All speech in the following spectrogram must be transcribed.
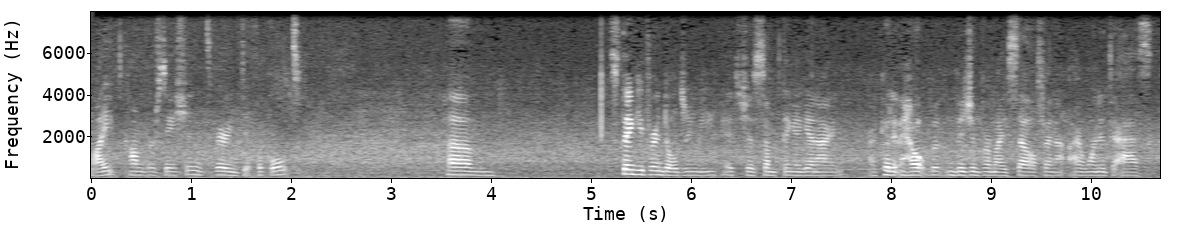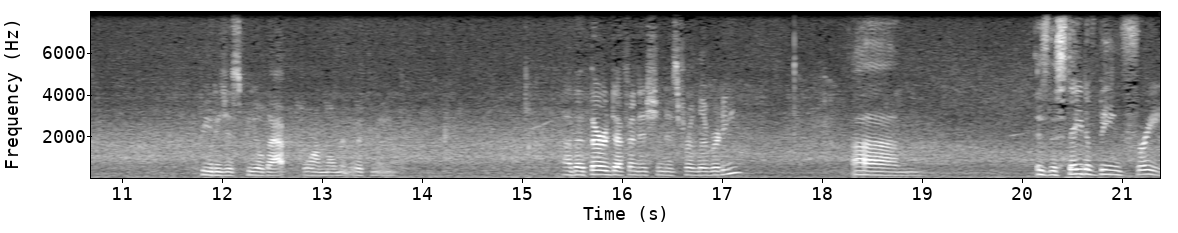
light conversation. It's very difficult. Um, so thank you for indulging me. It's just something again I I couldn't help but envision for myself, and I, wanted to ask for you to just feel that for a moment with me. Uh, the third definition is for liberty. Um, is the state of being free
